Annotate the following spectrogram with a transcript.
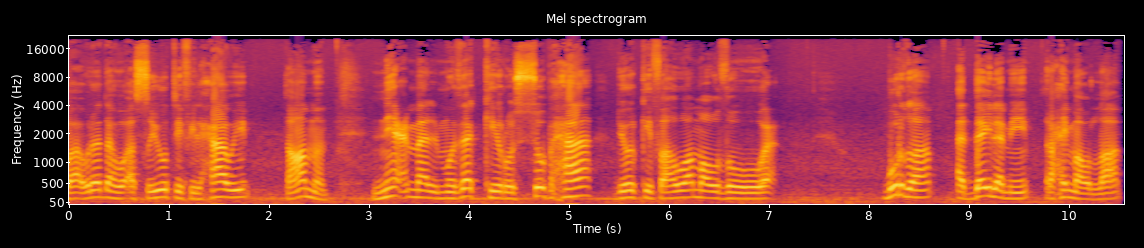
وأورده السيوطي في الحاوي تمام ni'mel muzekkirus subha diyor ki fehuve mevzu' Burada Eddeylemi rahimahullah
